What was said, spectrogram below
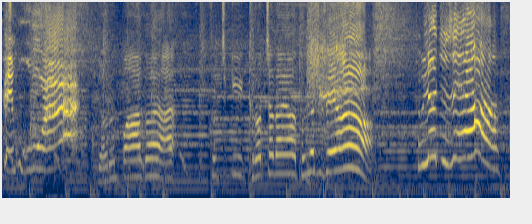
배고공아. 여름방학은 아, 솔직히 그렇잖아요 돌려주세요 돌려주세요.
